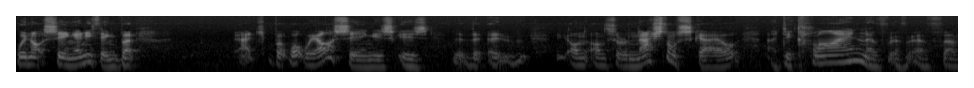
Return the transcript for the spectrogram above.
we're not seeing anything, but but what we are seeing is is the, the, uh, on on sort of national scale a decline of, of, of um,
